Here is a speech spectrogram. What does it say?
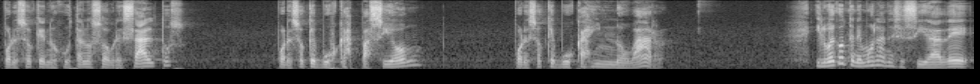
por eso que nos gustan los sobresaltos, por eso que buscas pasión, por eso que buscas innovar. Y luego tenemos la necesidad de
